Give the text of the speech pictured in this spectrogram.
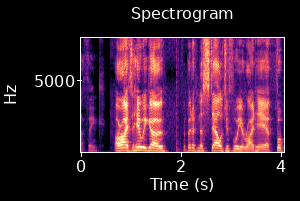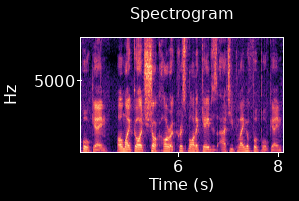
I think. All right, so here we go. A bit of nostalgia for you right here. Football game. Oh my god, shock horror. Chrismada Games is actually playing a football game.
